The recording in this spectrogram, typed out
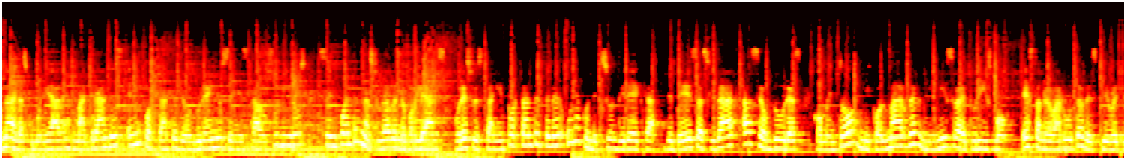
una de las comunidades más grandes e importantes de hondureños en Estados Unidos se encuentra en la ciudad de Nueva Orleans. Por eso es tan importante tener una conexión directa desde esa ciudad hacia Honduras, comentó Nicole Marder, ministra de Turismo. Esta nueva ruta de Spirit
